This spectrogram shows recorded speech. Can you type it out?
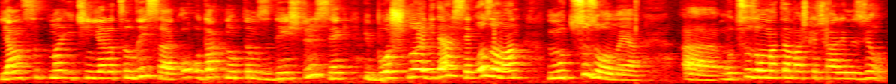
yansıtma için yaratıldıysak, o odak noktamızı değiştirirsek, bir boşluğa gidersek o zaman mutsuz olmaya, e, mutsuz olmaktan başka çaremiz yok.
